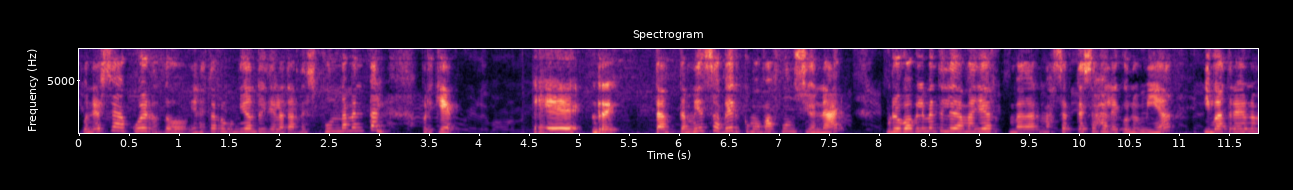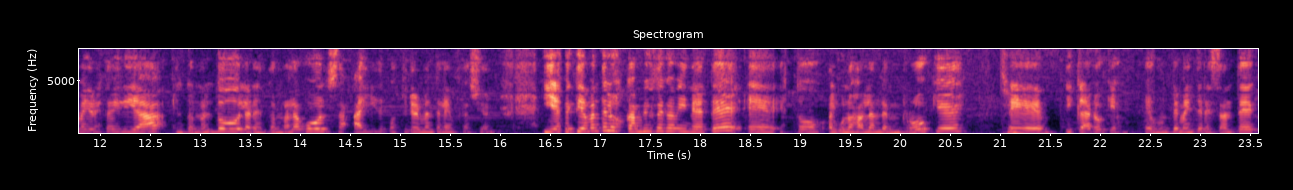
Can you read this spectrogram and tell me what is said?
ponerse de acuerdo en esta reunión de hoy de la tarde es fundamental, porque eh, también saber cómo va a funcionar probablemente le da mayor, va a dar más certezas a la economía y va a traer una mayor estabilidad en torno al dólar, en torno a la bolsa, ahí posteriormente la inflación. Y efectivamente los cambios de gabinete, eh, estos, algunos hablan de enroques, Eh, y claro que es, un tema interesante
